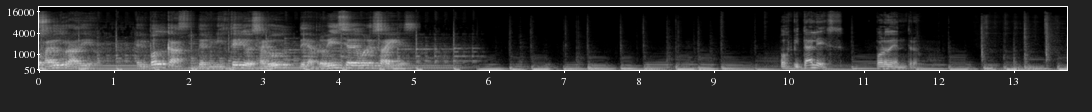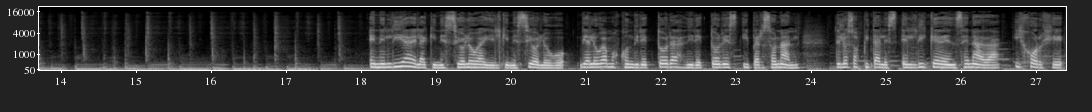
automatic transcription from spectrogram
Salud Radio, el podcast del Ministerio de Salud de la provincia de Buenos Aires. Hospitales por dentro. En el Día de la Kinesióloga y el Kinesiólogo dialogamos con directoras, directores y personal de los hospitales El Dique de Ensenada y Jorge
